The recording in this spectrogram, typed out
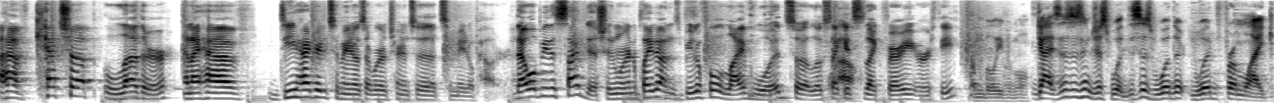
I have ketchup, leather, and I have dehydrated tomatoes that we're gonna turn into tomato powder. That will be the side dish, and we're gonna plate it on this beautiful live wood, so it looks like it's like very earthy. Unbelievable. Guys, this isn't just wood. This is wood, wood from like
